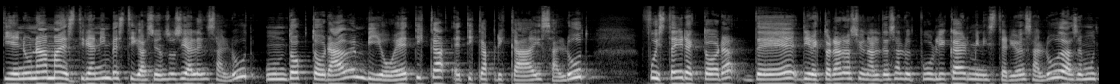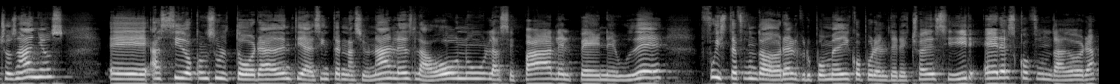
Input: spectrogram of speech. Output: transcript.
tiene una maestría en investigación social en salud, un doctorado en bioética, ética aplicada y salud. Fuiste directora de directora nacional de salud pública del Ministerio de Salud hace muchos años. Eh, has sido consultora de entidades internacionales, la ONU, la CEPAL, el PNUD Fuiste fundadora del Grupo Médico por el Derecho a Decidir, eres cofundadora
